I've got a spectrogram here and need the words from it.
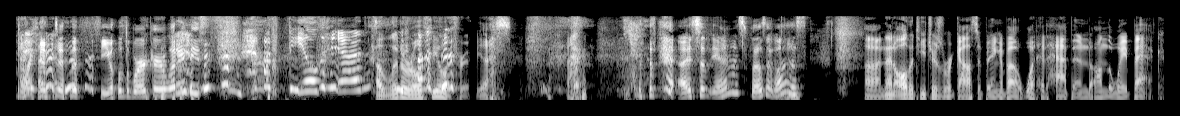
Brandon the field worker? What are these? a field hand. a literal field trip. Yes. I sup- yeah, I suppose it was. Uh, and then all the teachers were gossiping about what had happened on the way back.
